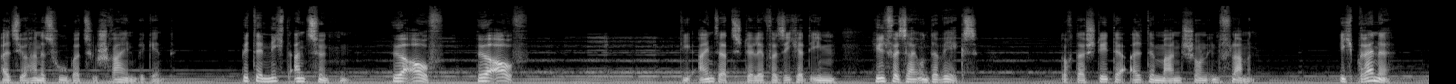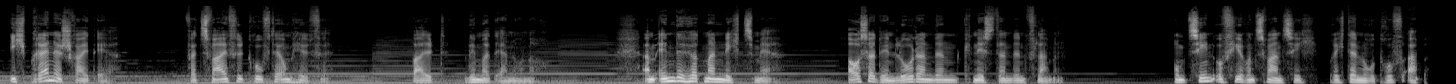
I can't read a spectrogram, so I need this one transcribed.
als Johannes Huber zu schreien beginnt. Bitte nicht anzünden. Hör auf, hör auf. Die Einsatzstelle versichert ihm, Hilfe sei unterwegs. Doch da steht der alte Mann schon in Flammen. Ich brenne, ich brenne, schreit er. Verzweifelt ruft er um Hilfe. Bald wimmert er nur noch. Am Ende hört man nichts mehr, außer den lodernden, knisternden Flammen. Um 10.24 Uhr bricht der Notruf ab.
